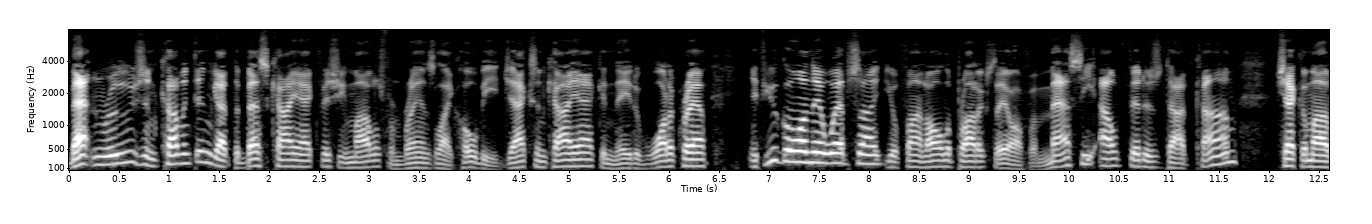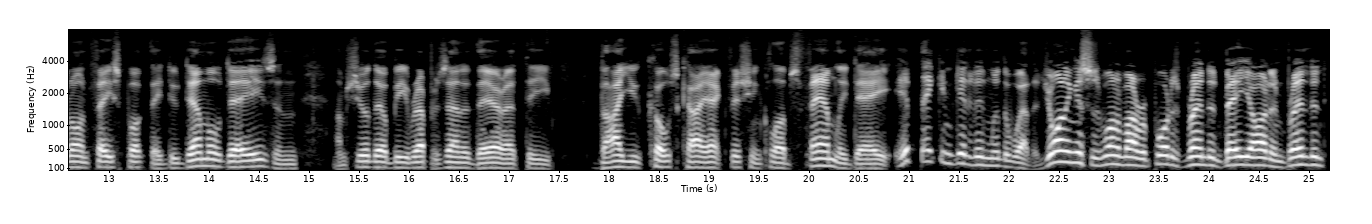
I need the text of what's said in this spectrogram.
Baton Rouge, and Covington. Got the best kayak fishing models from brands like Hobie, Jackson Kayak, and Native Watercraft. If you go on their website, you'll find all the products they offer. MasseyOutfitters.com. Check them out on Facebook. They do demo days, and I'm sure they'll be represented there at the Bayou Coast Kayak Fishing Club's Family Day if they can get it in with the weather. Joining us is one of our reporters, Brendan Bayard. And Brendan,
